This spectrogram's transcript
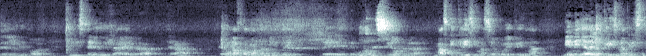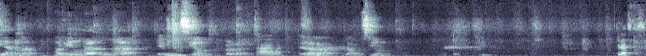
del mismo ministerio de Israel, ¿verdad? Era, era una forma también de, de, de, una unción, ¿verdad? Más que crismación, porque crisma viene ya del crisma cristiano, ¿verdad? Más bien una, una eh, unción, ¿verdad? Ah, bueno. Era la, la unción. Sí. Gracias.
